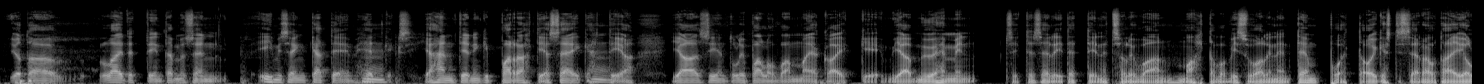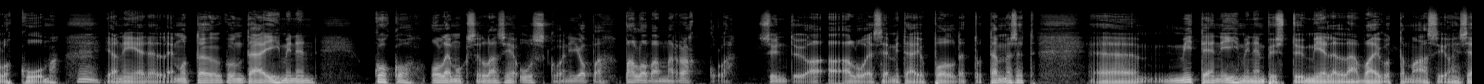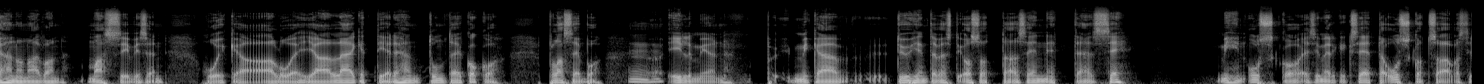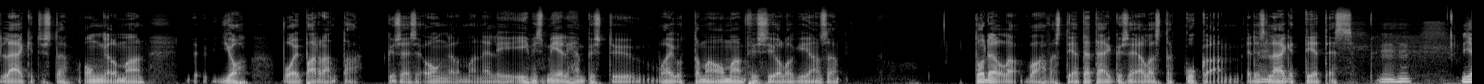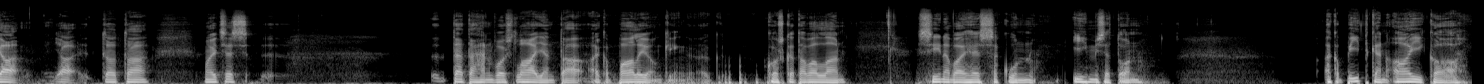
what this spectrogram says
jota laitettiin tämmöisen ihmisen käteen mm. hetkeksi. Mm. Ja hän tietenkin parahti ja säikähti mm. ja, ja siihen tuli palovamma ja kaikki. Ja myöhemmin sitten selitettiin, että se oli vaan mahtava visuaalinen temppu, että oikeasti se rauta ei ollut kuuma mm. ja niin edelleen. Mutta kun tämä ihminen koko olemuksellaan siihen uskoon, niin jopa palovamman rakkula syntyy alueeseen, mitä ei ole poltettu. Tämmöiset, miten ihminen pystyy mielellään vaikuttamaan asioihin, sehän on aivan massiivisen huikea alue. Ja lääketiedehän tuntee koko placebo-ilmiön, mikä tyhjentävästi osoittaa sen, että se, mihin uskoo, esimerkiksi se, että uskot saavasti lääkitystä ongelmaan, jo voi parantaa kyseisen ongelman. Eli ihmismielihän pystyy vaikuttamaan omaan fysiologiansa todella vahvasti, ja tätä ei kyseenalaista kukaan, edes mm-hmm. lääketieteessä. Mm-hmm. Ja, ja tota, mä itse asiassa tätähän voisi laajentaa aika paljonkin, koska tavallaan siinä vaiheessa, kun ihmiset on aika pitkän aikaa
